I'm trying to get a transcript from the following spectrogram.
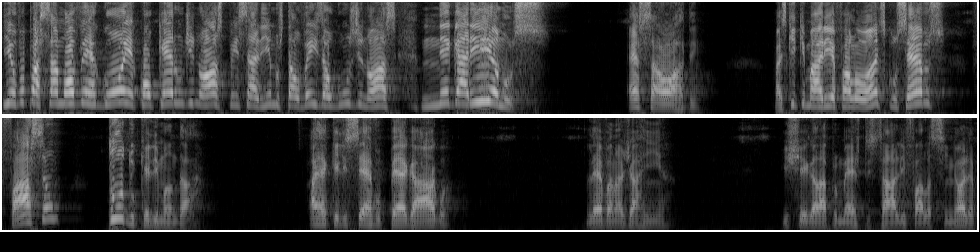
e eu vou passar maior vergonha. Qualquer um de nós pensaríamos, talvez alguns de nós negaríamos essa ordem. Mas o que, que Maria falou antes com os servos? Façam tudo o que ele mandar. Aí aquele servo pega a água, leva na jarrinha, e chega lá para o mestre Sala e fala assim: Olha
